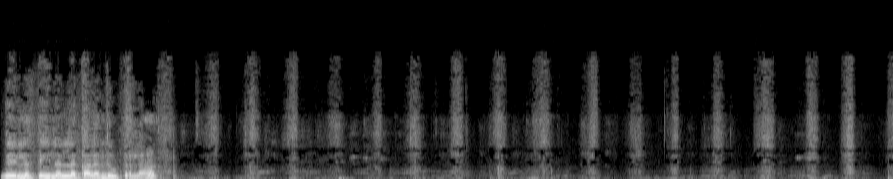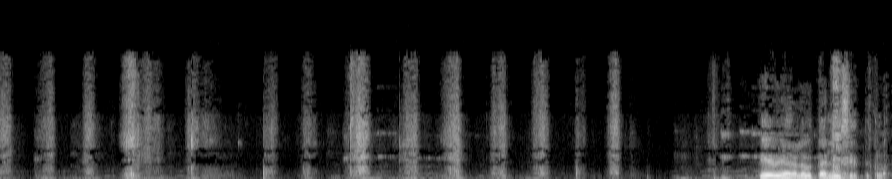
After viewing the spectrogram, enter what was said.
இது எல்லாத்தையும் நல்லா கலந்து விட்டுறலாம். தேவையான அளவு தண்ணி சேர்த்துக்கலாம்.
